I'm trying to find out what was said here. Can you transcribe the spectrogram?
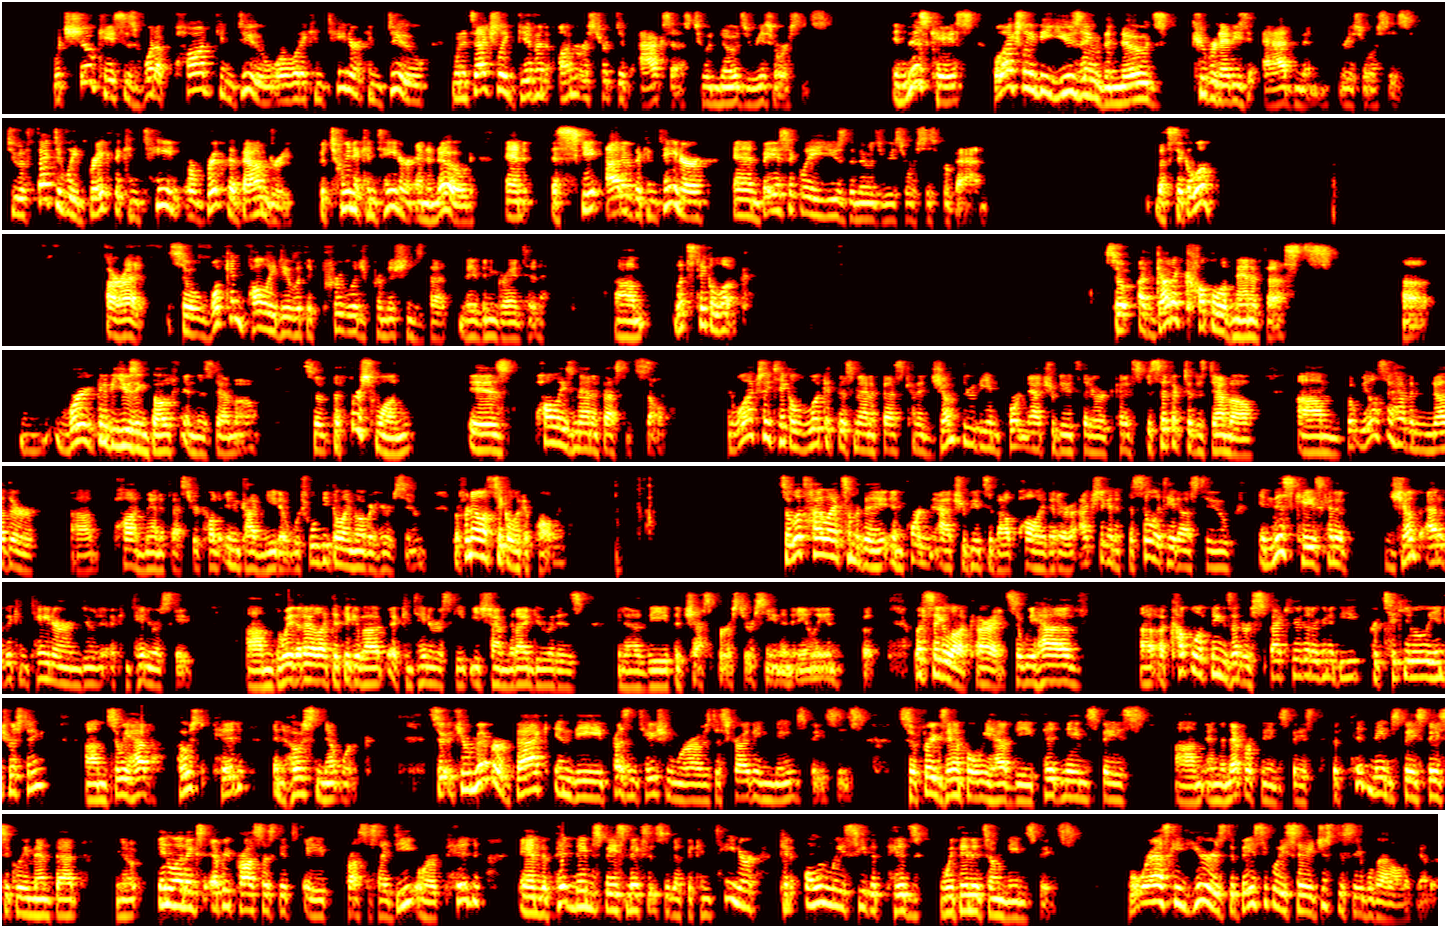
which showcases what a pod can do or what a container can do when it's actually given unrestricted access to a node's resources. In this case, we'll actually be using the node's Kubernetes admin resources to effectively break the contain or break the boundary between a container and a node and escape out of the container and basically use the node's resources for bad. Let's take a look. All right, so what can Polly do with the privilege permissions that they've been granted? Um, let's take a look. So I've got a couple of manifests. Uh, we're going to be using both in this demo. So the first one is Polly's manifest itself. And we'll actually take a look at this manifest, kind of jump through the important attributes that are kind of specific to this demo. Um, but we also have another uh, pod manifest here called Incognito, which we'll be going over here soon. But for now, let's take a look at Polly. So let's highlight some of the important attributes about Polly that are actually going to facilitate us to, in this case, kind of jump out of the container and do a container escape. Um, the way that I like to think about a container escape each time that I do it is you know, the, the chest burster scene in Alien. But let's take a look. All right, so we have uh, a couple of things under spec here that are going to be particularly interesting. Um, so we have host PID and host network. So if you remember back in the presentation where I was describing namespaces, so for example, we have the PID namespace um, and the network namespace. The PID namespace basically meant that you know, in Linux, every process gets a process ID or a PID, and the PID namespace makes it so that the container can only see the PIDs within its own namespace. What we're asking here is to basically say, just disable that altogether.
